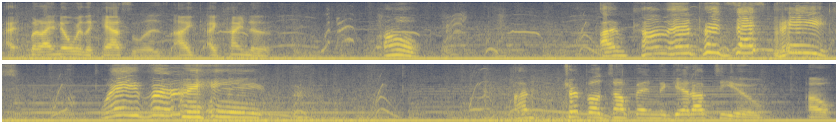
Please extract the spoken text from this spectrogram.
I, but I know where the castle is. I, I kind of... Oh! I'm coming, Princess Peach! Wait for me! I'm triple jumping to get up to you. Oh.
